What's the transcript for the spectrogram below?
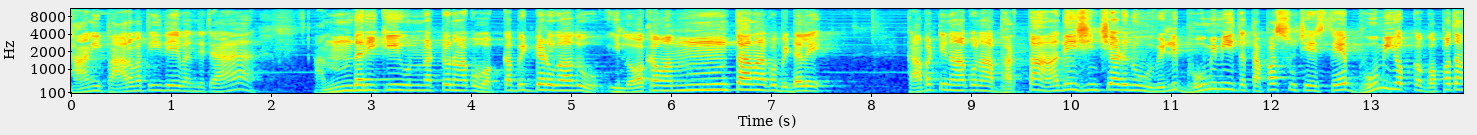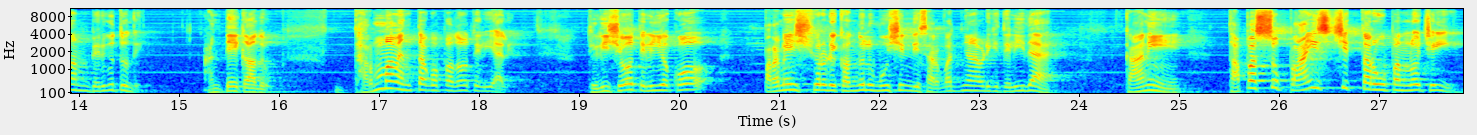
కానీ పార్వతీదేవి అందిట అందరికీ ఉన్నట్టు నాకు ఒక్క బిడ్డడు కాదు ఈ లోకమంతా నాకు బిడ్డలే. కాబట్టి నాకు నా భర్త ఆదేశించాడు నువ్వు వెళ్ళి భూమి మీద తపస్సు చేస్తే భూమి యొక్క గొప్పతనం పెరుగుతుంది. అంతేకాదు ధర్మం ఎంత గొప్పదో తెలియాలి. తెలిసో తెలియకో పరమేశ్వరుడి కన్నులు మూసింది సర్వజ్ఞావుడికి తెలియదా కానీ తపస్సు ప్రాయశ్చిత్త రూపంలో చెయ్యి.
